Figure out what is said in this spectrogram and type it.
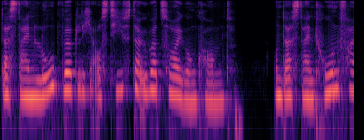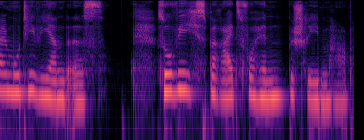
dass dein Lob wirklich aus tiefster Überzeugung kommt und dass dein Tonfall motivierend ist, so wie ich es bereits vorhin beschrieben habe.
